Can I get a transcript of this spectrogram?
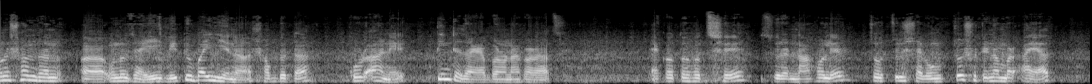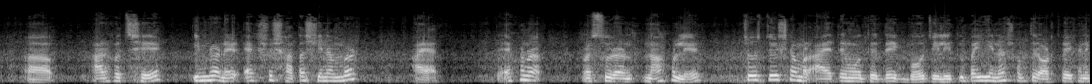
অনুসন্ধান অনুযায়ী লিতুবাইয়েনা শব্দটা কোরআনের তিনটা জায়গায় বর্ণনা করা আছে। একত হচ্ছে সুরের নাহলের চৌচল্লিশ এবং চৌষট্টি নম্বর আয়াত আর হচ্ছে ইমরানের একশো সাতাশি নম্বর আয়াত। এখন আমরা সুরা নাহলের চৌচল্লিশ নম্বর আয়াতের মধ্যে দেখব যে লিতুবাইয়েনা শব্দের অর্থ এখানে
